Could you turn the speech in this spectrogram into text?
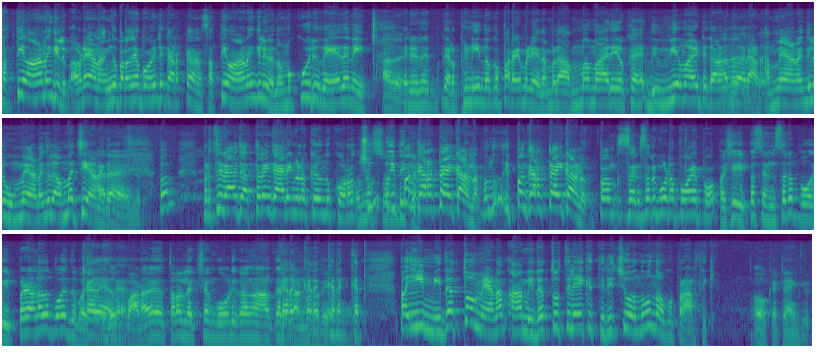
സത്യമാണെങ്കിലും അവിടെയാണ് അങ്ങ് പറഞ്ഞ പോയിന്റ് കറക്റ്റാണ് സത്യമാണെങ്കിലും നമുക്കും ഒരു വേദനയും ഒരു ഗർഭിണി എന്നൊക്കെ പറയുമ്പോഴേ നമ്മൾ അമ്മമാരെയൊക്കെ ദിവ്യമായിട്ട് കാണുന്നവരാണ്. അമ്മയാണെങ്കിലും ഉമ്മയാണെങ്കിലും അമ്മച്ചിയാണെങ്കിലും. അപ്പം പൃഥ്വിരാജ് അത്തരം കാര്യങ്ങളൊക്കെ ഒന്ന് കുറച്ചു. ഇപ്പം കറക്റ്റായി കാണാം ഒന്ന് ഇപ്പം കറക്റ്റായി കാണും. ഇപ്പം സെൻസർ കൂടെ പോയപ്പോൾ പക്ഷേ ഇപ്പൊ സെൻസർ പോയി ഇപ്പോഴാണത് പോയത്. പക്ഷേ ഇത് പടം എത്ര ലക്ഷം കോടി ആൾക്കാർ അപ്പം ഈ മിതത്വം വേണം. ആ മിതത്വത്തിലേക്ക് തിരിച്ചു വന്നു നമുക്ക് പ്രാർത്ഥിക്കാം. ഓക്കെ താങ്ക് യു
